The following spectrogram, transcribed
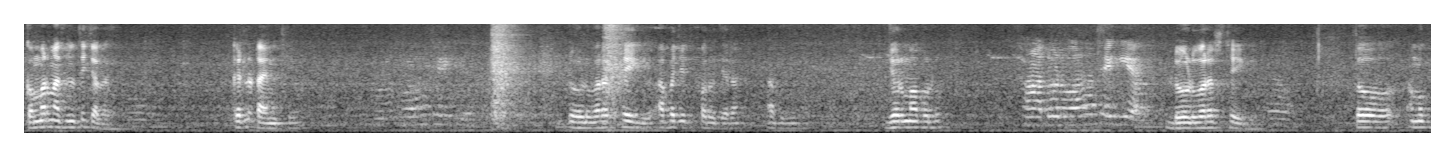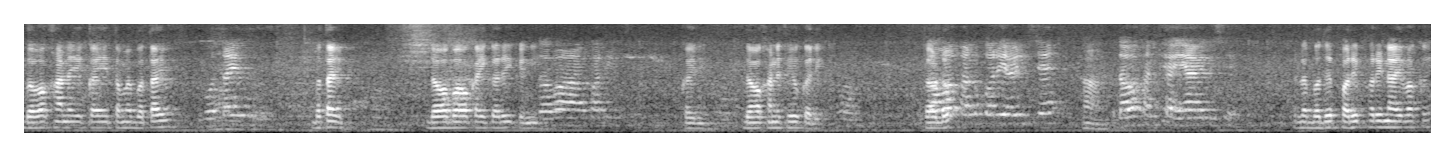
કમરમાંથી નથી ચાલતું કેટલો ટાઈમ થયો? દોઢ વર્ષ થઈ ગયો. આ બાજુ ફરો જરા આ બાજુ જોરમાં બોલો. દોઢ વર્ષ થઈ ગયા. તો અમુક દવાખાને કંઈ તમે બતાવ્યું? બતાવ્યું. દવા બવા કંઈ કરી કે નહીં? કરી. દવાખાને થયું કરી? હા. તો ડો- દવાખાનું આવેલી છે. એટલે બધે ફરી ફરીને આવ્યા કંઈ?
